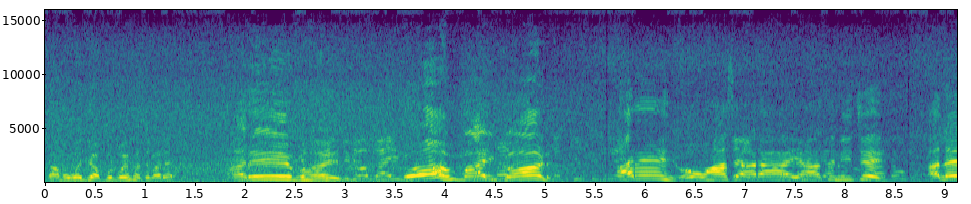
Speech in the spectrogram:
তো আমি বলছি অপূর্বই হতে পারে। আরে ভাই, ও মাই গড! আরে, ও, ওহা সে আ রহা হ্যাঁ ইহা সে নিচে। আরে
